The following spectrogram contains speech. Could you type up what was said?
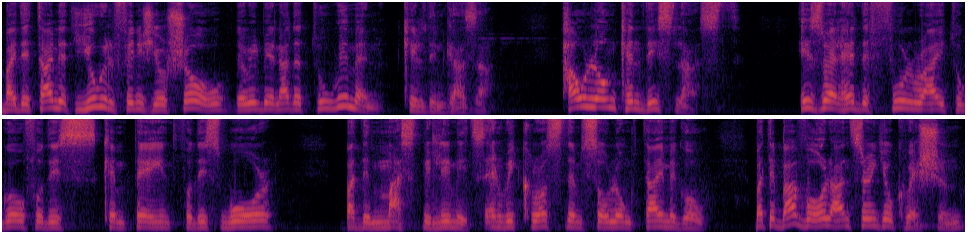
By the time that you will finish your show, there will be another two women killed in Gaza. How long can this last? Israel had the full right to go for this campaign, for this war but there must be limits, and we crossed them so long time ago. But above all, answering your question,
